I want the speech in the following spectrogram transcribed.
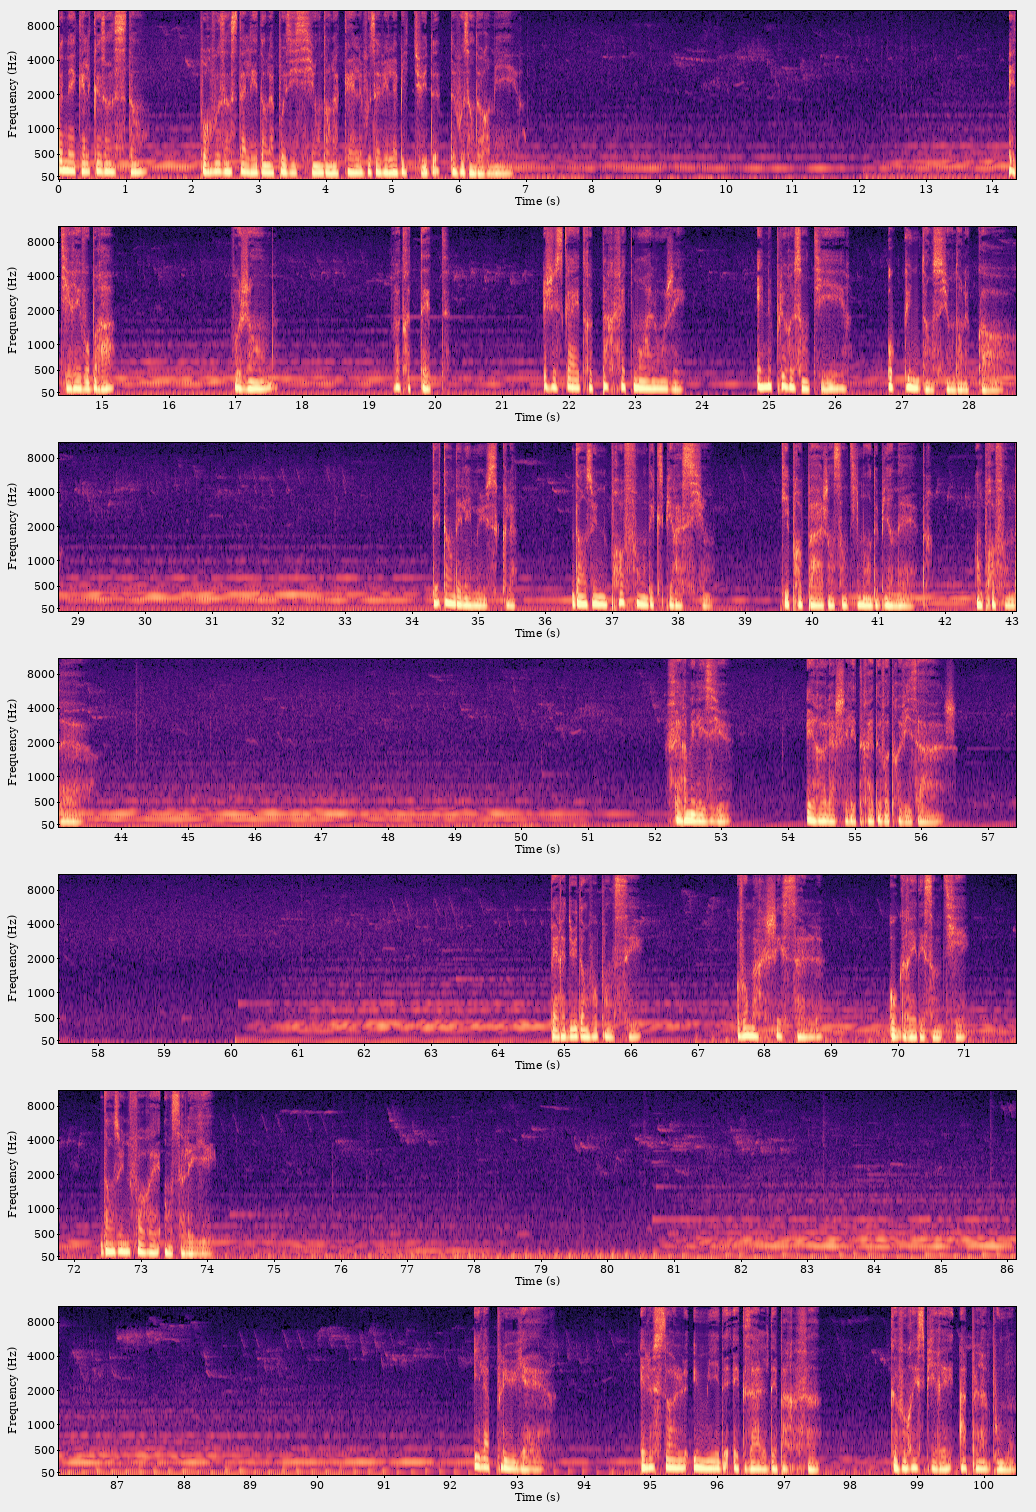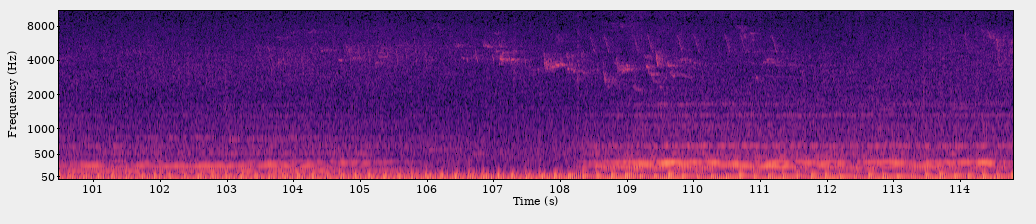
Prenez quelques instants pour vous installer dans la position dans laquelle vous avez l'habitude de vous endormir. Étirez vos bras, vos jambes, votre tête, jusqu'à être parfaitement allongé et ne plus ressentir aucune tension dans le corps. Détendez les muscles dans une profonde expiration qui propage un sentiment de bien-être en profondeur. Fermez les yeux et relâchez les traits de votre visage. Perdu dans vos pensées, vous marchez seul au gré des sentiers dans une forêt ensoleillée. Il a plu hier et le sol humide exhale des parfums que vous respirez à plein poumon.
